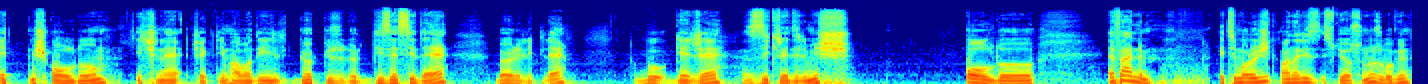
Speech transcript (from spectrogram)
etmiş olduğum içine çektiğim hava değil gökyüzüdür dizesi de böylelikle bu gece zikredilmiş oldu. Efendim etimolojik analiz istiyorsunuz. Bugün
